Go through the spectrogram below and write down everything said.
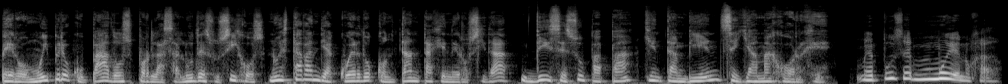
Pero muy preocupados por la salud de sus hijos, no estaban de acuerdo con tanta generosidad, dice su papá, quien también se llama Jorge. Me puse muy enojado,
